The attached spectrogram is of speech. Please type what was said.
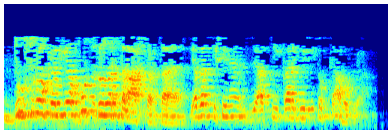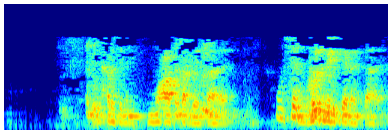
دوسروں کے لیے خود نظر تلاش کرتا ہے کہ اگر کسی نے زیادتی کر بھی لی تو کیا ہو گیا؟ کوئی حرج نہیں، معاف کر دیتا ہے، ان سے گھل مل کے رہتا ہے۔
